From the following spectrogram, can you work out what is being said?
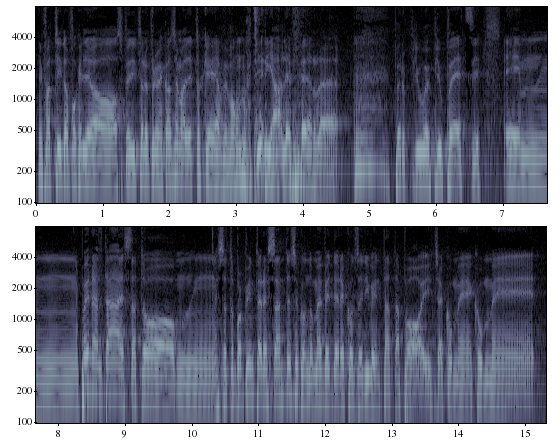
Infatti dopo che gli ho spedito le prime cose mi ha detto che aveva un materiale per, per più e più pezzi. E, mm, poi in realtà è stato, mm, è stato, proprio interessante secondo me vedere cosa è diventata poi, cioè come, come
